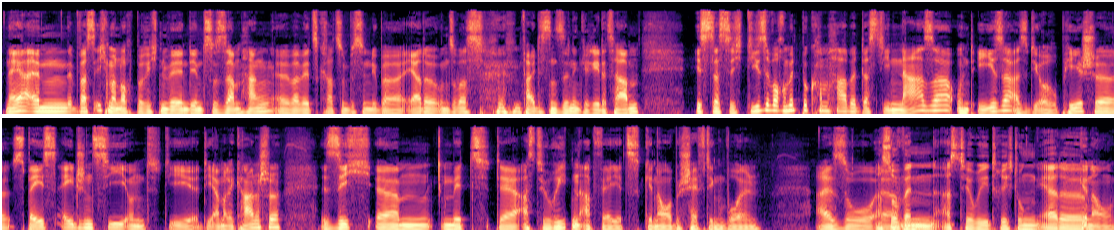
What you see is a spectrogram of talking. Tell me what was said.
Naja, ähm, was ich mal noch berichten will in dem Zusammenhang, äh, weil wir jetzt gerade so ein bisschen über Erde und sowas im weitesten Sinne geredet haben, ist, dass ich diese Woche mitbekommen habe, dass die NASA und ESA, also die Europäische Space Agency und die, die amerikanische, sich ähm, mit der Asteroidenabwehr jetzt genauer beschäftigen wollen. Also Ach so, ähm, wenn ein Asteroid Richtung Erde genau,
